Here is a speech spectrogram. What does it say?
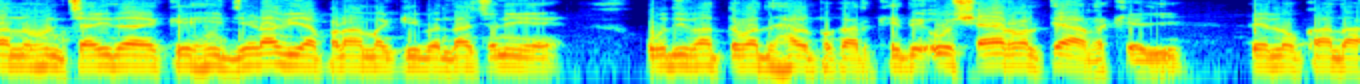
ਸਾਨੂੰ ਹੁਣ ਚਾਹੀਦਾ ਹੈ ਕਿ ਅਸੀਂ ਜਿਹੜਾ ਵੀ ਆਪਣਾ ਮੱਕੀ ਬੰਦਾ ਚੁਣੀਏ ਉਹਦੀ ਵੱਧ ਤੋਂ ਵੱਧ ਹੈਲਪ ਕਰਕੇ ਤੇ ਉਹ ਸ਼ਹਿਰ ਵੱਲ ਧਿਆਨ ਰੱਖੇ ਜੀ ਤੇ ਲੋਕਾਂ ਦਾ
